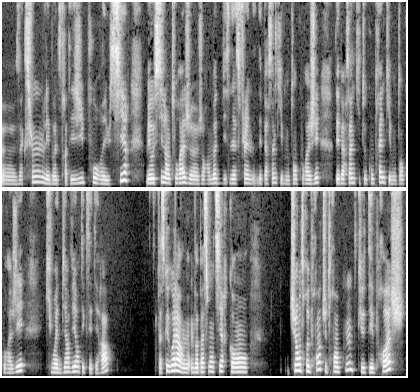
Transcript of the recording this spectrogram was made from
euh, actions, les bonnes stratégies pour réussir, mais aussi l'entourage, genre en mode business friend, des personnes qui vont t'encourager, des personnes qui te comprennent, qui vont t'encourager, qui vont être bienveillantes, etc. Parce que voilà, on, on va pas se mentir, quand tu entreprends, tu te rends compte que tes proches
